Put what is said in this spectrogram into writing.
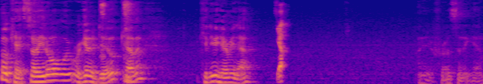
Okay, so you know what we're going to do, Kevin? Can you hear me now? Yep. Oh, you're frozen again.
